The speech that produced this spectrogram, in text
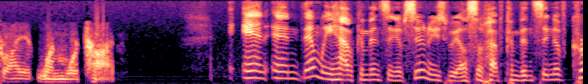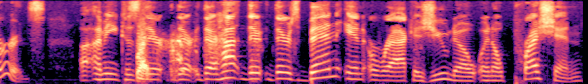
try it one more time. And and then we have convincing of Sunnis. We also have convincing of Kurds. Uh, I mean, because right. there there there, ha- there there's been in Iraq, as you know, an oppression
